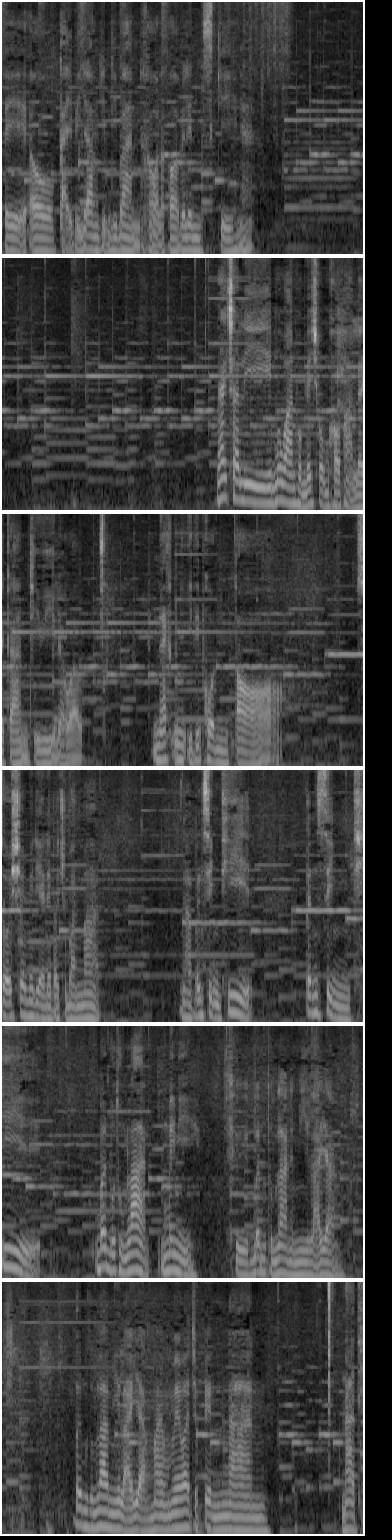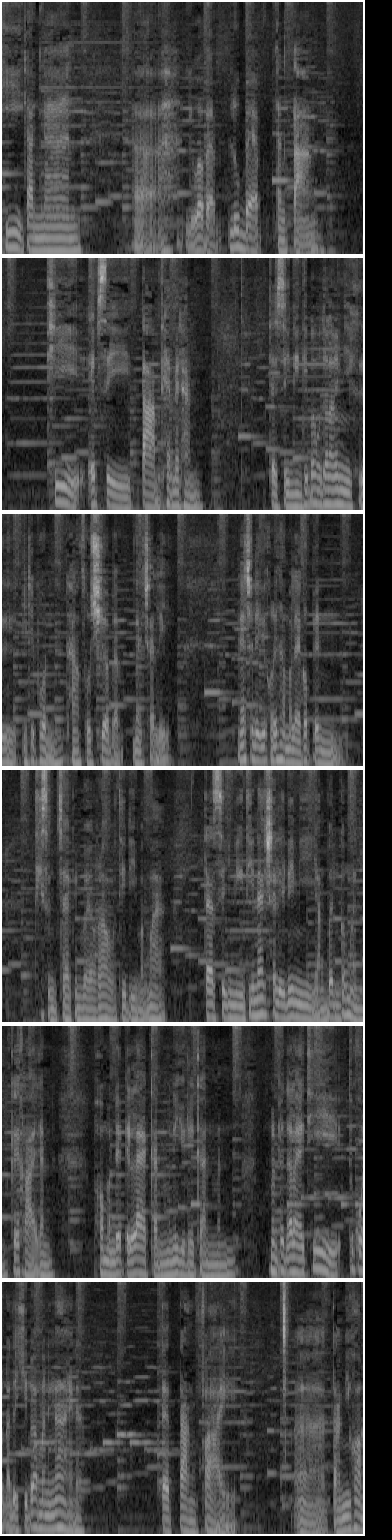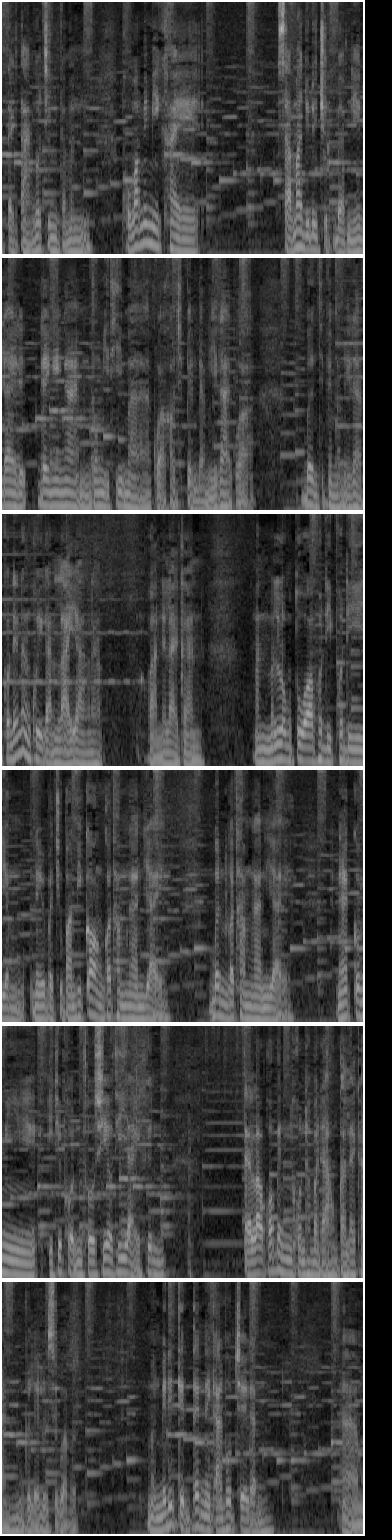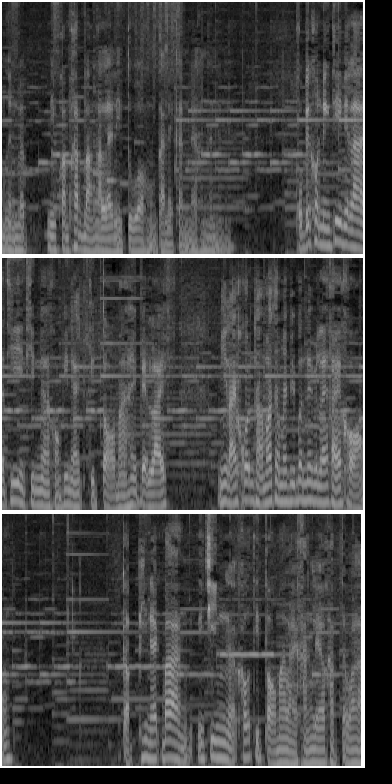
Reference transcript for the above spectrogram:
ไปเอาไก่ไปย่างกินที่บ้านเขาแล้วก็ไปเล่นสกีนะฮะแน็กชาลีเมื่อวานผมได้ชมเขาผ่านรายการทีวีแล้วว่า แน็กมีอิทธิพลต่อโซเชียลมีเดียในปัจจุบันมากนะเป็นสิ่งที่เป็นสิ่งที่เบิ้ลบุทุมราชไม่มีคือเบิ้ลบุทุมราชเนี่ยมีหลายอย่าง เบิ้ลบุทุมราชมีหลายอย่างมาก ไม่ว่าจะเป็นงานหน้าที่การงานหรือว่าแบบรูปแบบต่างๆที่ FC ตามแทบไม่ทัน แต่สิ่งหนึ่งที่เบิ้ลบุทุมราชไม่มีคืออิทธิพลทางโซเชียลแบบแน็กชาลี แนชลีเป็นคนที่ทำอะไรก็เป็นที่สนใจเป็นไวรัลที่ดีมากๆ แต่สิ่งหนึ่งที่แนชลีไม่มีอย่างเบิ้ลก็เหมือนคล้ายๆกันพอมันได้เป็นแลกกันมันได้อยู่ด้วยกันมัน มันเป็นอะไรที่ทุกคนอาจจะคิดว่ามันง่ายนะ แต่ต่างฝ่ายต่างมีความแตกต่างก็จริง แต่มันผมว่าไม่มีใครสามารถอยู่ในจุดแบบนี้ได้ได้ง่าย ๆ มันต้องมีที่มากว่าเขาจะเป็นแบบนี้ได้กว่าเบิ้ลจะเป็นแบบนี้ได้ ก็ได้นั่งคุยกันหลายอย่างนะครับเมื่อวานในรายการ มันมันลงตัวพอดีพอดีอย่างในปัจจุบันพี่ก้องก็ทำงานใหญ่ เบิ้ลก็ทำงานใหญ่แน็กก็มีอิทธิพลโซเชียลที่ใหญ่ขึ้น แต่เราก็เป็นคนธรรมดาของกันและกันมันก็เลยรู้สึกว่าแบบมันไม่ได้ตื่นเต้นในการพบเจอกันอ่าเหมือนแบบมีความคาดหวังอะไรในตัวของกันและกันในครั้งนั้นผมเป็นคนหนึ่งที่เวลาที่ทีมงานของพี่แน็กติดต่อมาให้เป็นไลฟ์มีหลายคนถามว่าทำไมพี่เบิ้ลไม่เป็นไลฟ์ขายของ กับพี่แน็กบ้าง จริงๆอะเขาติดต่อมาหลายครั้งแล้วครับ แต่ว่า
